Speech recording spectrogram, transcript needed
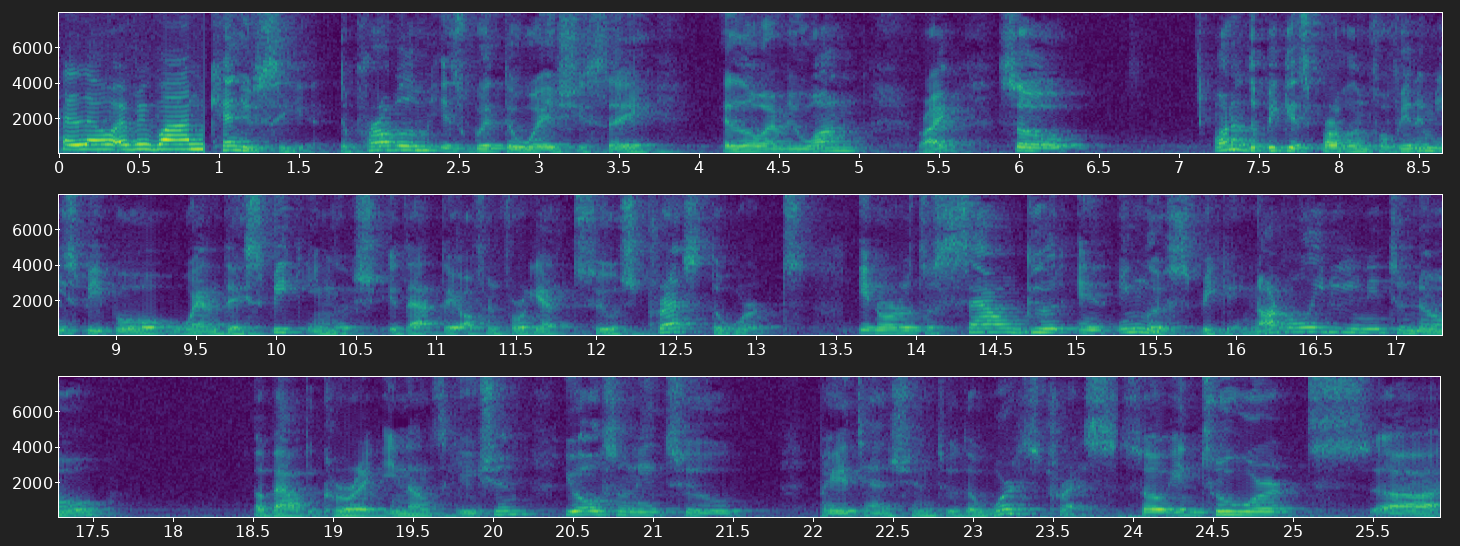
Hello everyone. Can you see it? The problem is with the way she say hello everyone, right? So one of the biggest problems for Vietnamese people when they speak English is that they often forget to stress the words. In order to sound good in English speaking, not only do you need to know about the correct enunciation, you also need to pay attention to the word stress. So in two words, uh,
